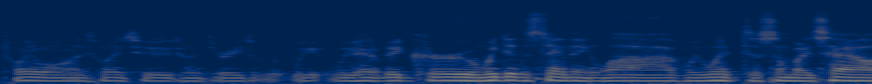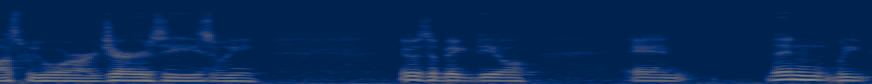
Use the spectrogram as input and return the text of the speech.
21, 22, 23, we, we had a big crew and we did the same thing live. We went to somebody's house. We wore our jerseys. We, it was a big deal. And then we,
